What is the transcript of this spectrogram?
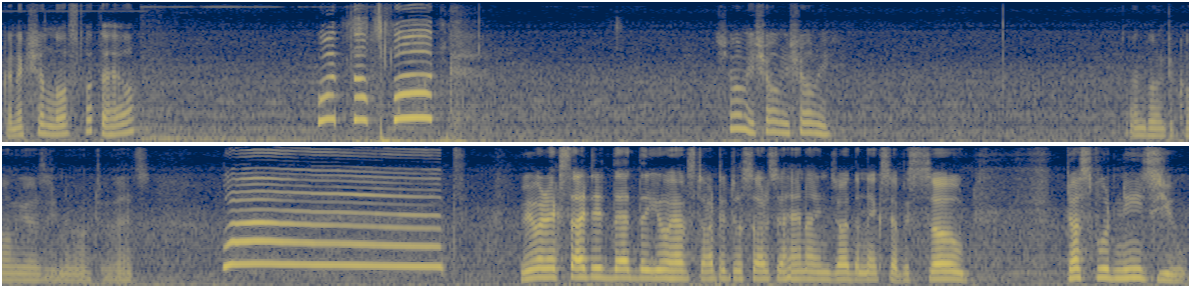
Connection lost? What the hell? What the fuck? Show me, show me, show me. I'm going to call you as you know to that. What? We were excited that the, you have started to search Hannah. Enjoy the next episode. Duskwood needs you.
